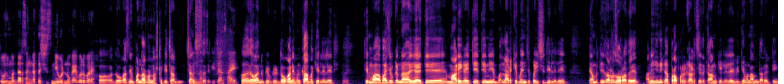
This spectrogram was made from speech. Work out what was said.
तोच मतदारसंघात तशीच निवडणूक आहे बरोबर आहे? हो दोघांनी पन्नास पन्नास टक्के चान्स पन्नास टक्के चान्स आहे? हो दोघांनी फिफ्टी दोघांनी पण कामं केलेले होय. आहेत ते मा- भाजपकडनं हे आहे ते महाडिक आहे ते त्यांनी ब- लाडके बहिणीचे पैसे दिलेले आहेत. त्यामुळे ते जरा जोरात आहेत. आणि हिने काय प्रॉपर कार्डचे काम केलेले आहेत विद्यमान आमदार आहेत ते.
